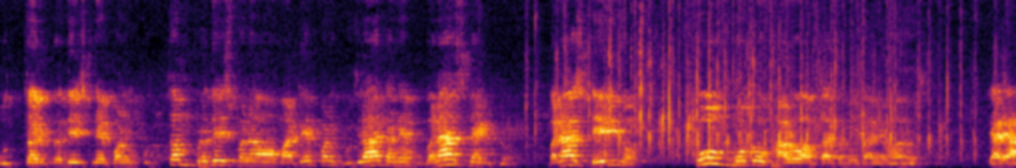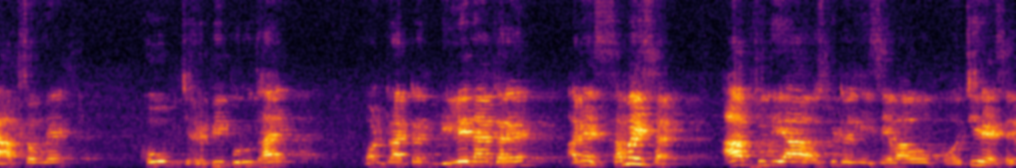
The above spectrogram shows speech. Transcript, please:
ઉત્તર પ્રદેશને પણ ઉત્તમ પ્રદેશ બનાવવા માટે પણ ગુજરાત અને બનાસ બેંકનો, બનાસ ડેરીનો ખૂબ મોટો ફાળો આવતા સમયમાં રહેવાનો છે. ત્યારે આપ સૌને ખૂબ ઝડપી પૂરું થાય, કોન્ટ્રાક્ટર ડિલે ના કરે અને સમયસર આપ સુધી આ હોસ્પિટલની સેવાઓ પહોંચી રહેશે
